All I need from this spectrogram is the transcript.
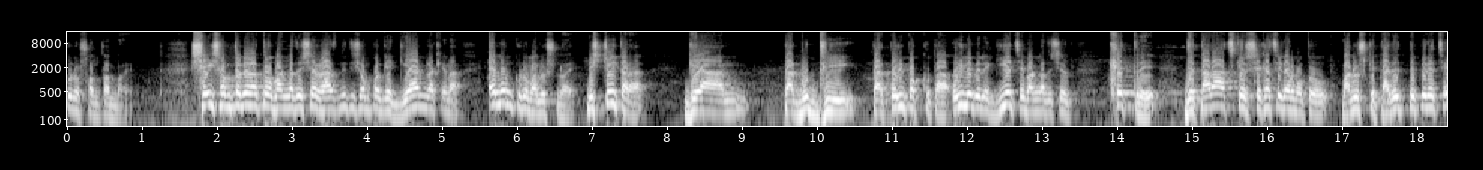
কোনো সন্তান নয়। সেই সন্তানেরা তো বাংলাদেশের রাজনীতি সম্পর্কে জ্ঞান রাখে না এমন কোনো মানুষ নয়। নিশ্চয়ই তারা জ্ঞান, তার বুদ্ধি, তার পরিপক্কতা ওই লেভেলে গিয়েছে বাংলাদেশের ক্ষেত্রে যে তারা আজকের শেখ হাসিনার মতো মানুষকে তাড়িতে পেরেছে,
